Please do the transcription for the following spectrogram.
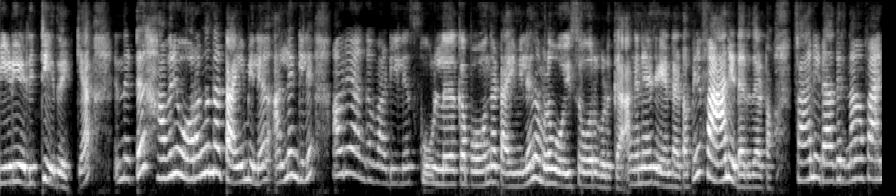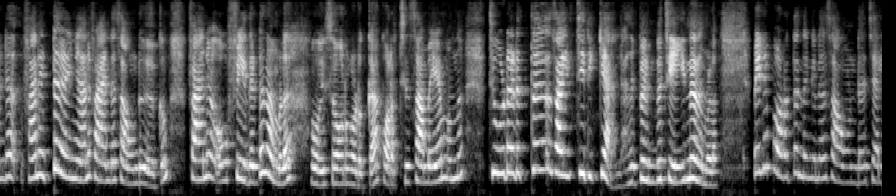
വീഡിയോ എഡിറ്റ് ചെയ്ത് വെക്കുക എന്നിട്ട് അവർ ഉറങ്ങുന്ന ടൈമിൽ അല്ലെങ്കിൽ അവർ അംഗൻവാടിയിൽ സ്കൂളിലൊക്കെ പോകുന്ന ടൈമിൽ നമ്മൾ വോയിസ് ഓവർ കൊടുക്കുക അങ്ങനെയാണ് ചെയ്യേണ്ടത് കേട്ടോ. പിന്നെ ഫാൻ ഇടരുത് കേട്ടോ. ഫാൻ ഇടാതിരുന്ന ആ ഫാനിന്റെ ഫാൻ ഇട്ട് കഴിഞ്ഞാൽ ഫാനിന്റെ സൗണ്ട് കേൾക്കും. ഫാൻ ഓഫ് ചെയ്തിട്ട് നമ്മൾ വോയിസ് ഓവർ കൊടുക്കുക കുറച്ച് സമയം ഒന്ന് ചൂടെടുത്ത് സഹിച്ചിരിക്കുക അല്ലാതെ ഇപ്പോൾ എന്ത് ചെയ്യുന്നത് നമ്മൾ പിന്നെ പുറത്തെന്തെങ്കിലും സൗണ്ട് ചില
